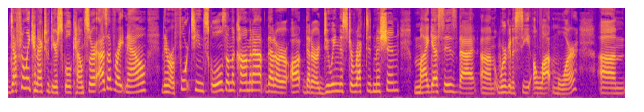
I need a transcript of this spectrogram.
definitely connect with your school counselor. As of right now, there are 14 schools on the Common App that are uh, that are doing this direct admission. My guess is that um, we're going to see a lot more um,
